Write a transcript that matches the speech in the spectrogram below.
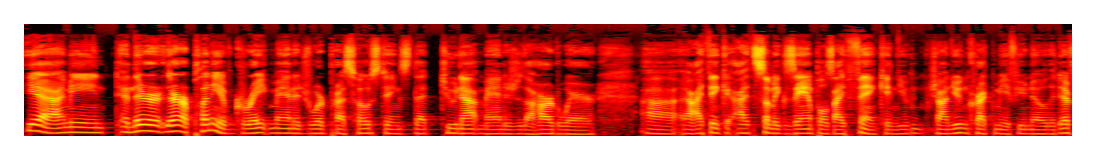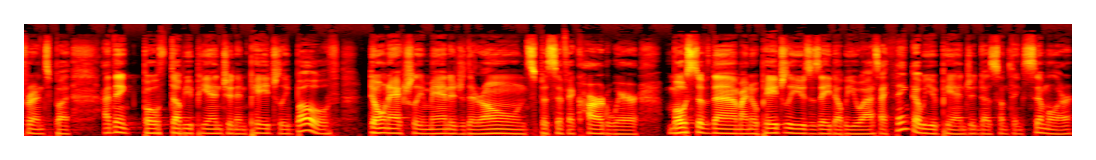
Yeah, I mean, and there there are plenty of great managed WordPress hostings that do not manage the hardware. Uh, I think I, some examples. I think, and you, Jean, you can correct me if you know the difference, but I think both WP Engine and Pagely both don't actually manage their own specific hardware. Most of them, I know Pagely uses AWS. I think WP Engine does something similar,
